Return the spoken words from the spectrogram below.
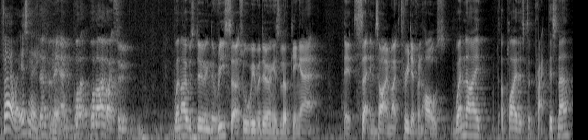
fairway, isn't he? Definitely. And what, what I like to, when I was doing the research, all we were doing is looking at it set in time, like three different holes. When I apply this to practice now,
